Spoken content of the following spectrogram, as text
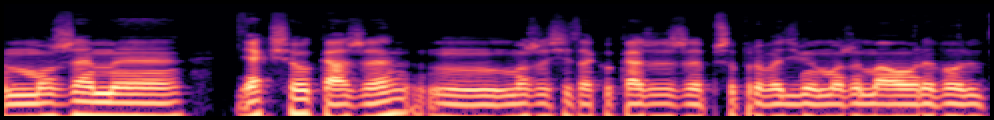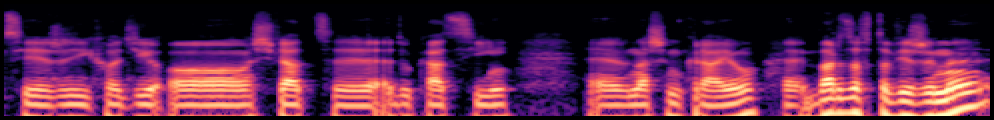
możemy, jak się okaże, mm, może się tak okaże, że przeprowadzimy może małą rewolucję, jeżeli chodzi o świat e, edukacji e, w naszym kraju. E, Bardzo w to wierzymy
